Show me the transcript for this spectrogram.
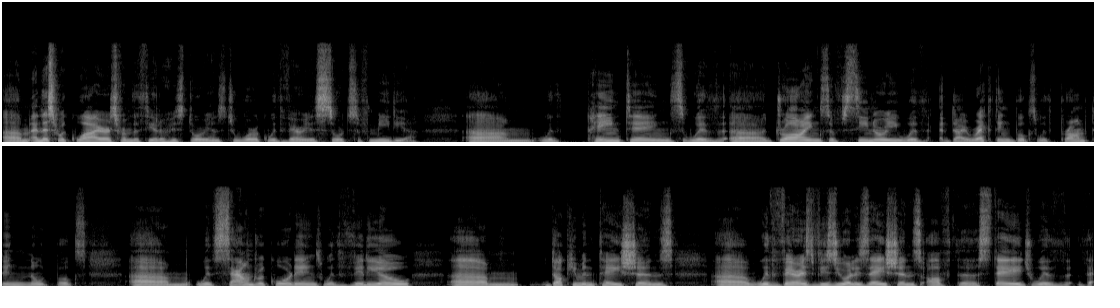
Um, and this requires from the theater historians to work with various sorts of media, um, with paintings, with uh, drawings of scenery, with directing books, with prompting notebooks, um, with sound recordings, with video um, documentations, uh, with various visualizations of the stage, with the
